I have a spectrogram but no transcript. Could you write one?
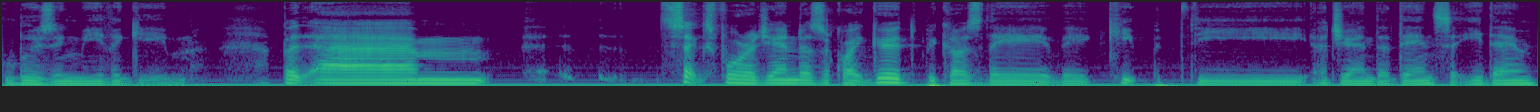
losing me the game. But um, 6-4 agendas are quite good because they, they keep the agenda density down.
